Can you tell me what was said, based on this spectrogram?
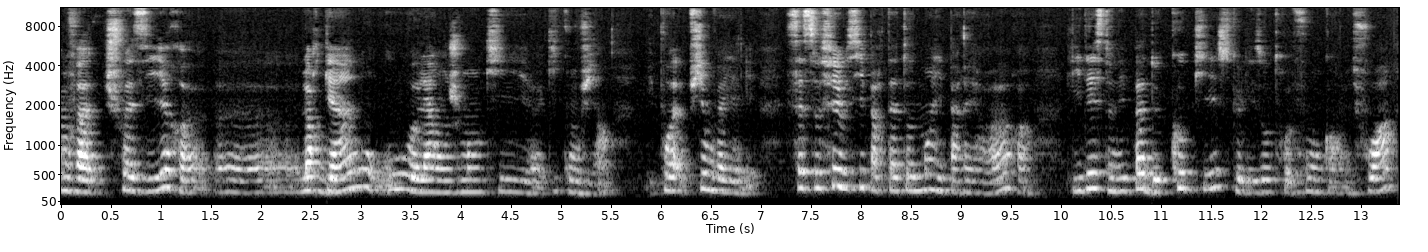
on va choisir euh, l'organe ou l'arrangement qui, qui convient, et puis on va y aller. Ça se fait aussi par tâtonnement et par erreur. L'idée, ce n'est pas de copier ce que les autres font encore une fois,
